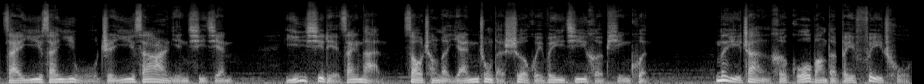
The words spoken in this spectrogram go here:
在一三一五至一三二年期间，一系列灾难造成了严重的社会危机和贫困。内战和国王的被废除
